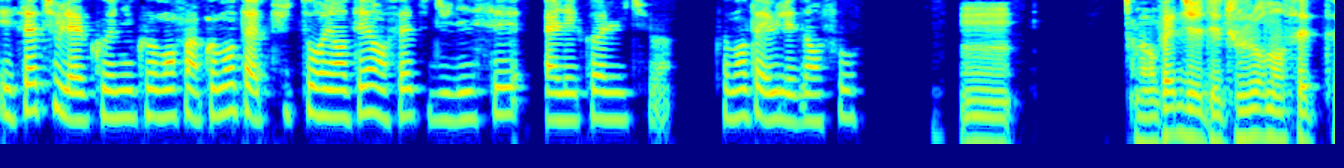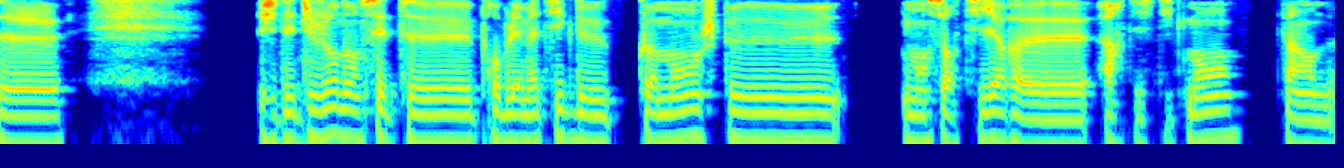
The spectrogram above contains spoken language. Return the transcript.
Et ça, tu l'as connu comment? Enfin, comment t'as pu t'orienter en fait du lycée à l'école, tu vois? Comment t'as eu les infos? Mmh. En fait, j'étais toujours dans cette euh, j'étais toujours dans cette euh, problématique de comment je peux m'en sortir euh, artistiquement, enfin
